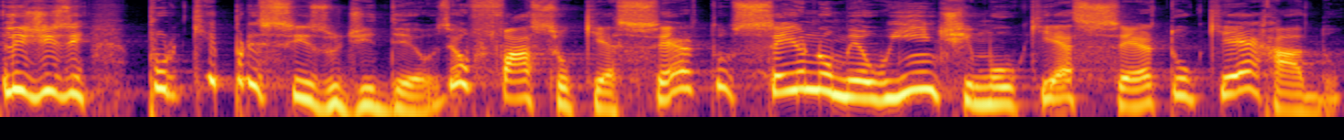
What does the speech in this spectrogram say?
Eles dizem: por que preciso de Deus? Eu faço o que é certo, sei no meu íntimo o que é certo, o que é errado.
